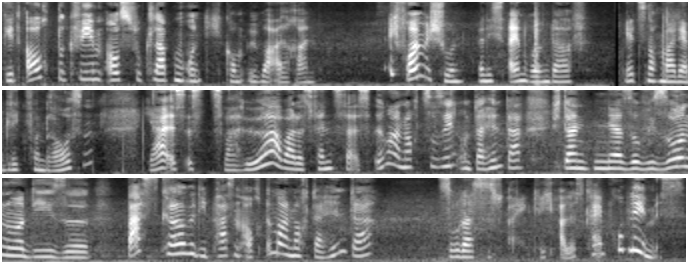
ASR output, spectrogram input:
geht auch bequem auszuklappen und ich komme überall ran. Ich freue mich schon, wenn ich es einräumen darf. Jetzt nochmal der Blick von draußen. Ja, es ist zwar höher, aber das Fenster ist immer noch zu sehen und dahinter standen ja sowieso nur diese Bastkörbe, die passen auch immer noch dahinter, so dass es eigentlich alles kein Problem ist.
